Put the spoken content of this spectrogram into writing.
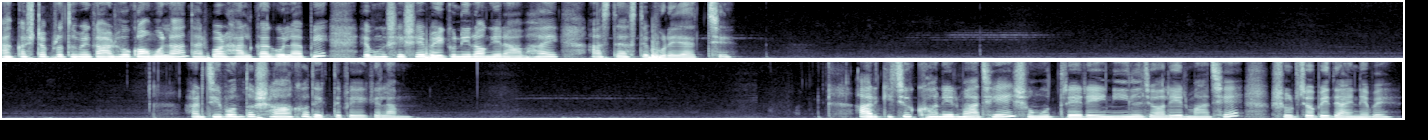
আকাশটা প্রথমে গাঢ় কমলা, তারপর হালকা গোলাপি এবং শেষে বেগুনি রঙের আভায় আস্তে আস্তে ভরে যাচ্ছে। আর জীবন্ত শাঁখও দেখতে পেয়ে গেলাম। আর কিছুক্ষণের মাঝে সমুদ্রের এই নীল জলের মাঝে সূর্য বিদায় নেবে।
